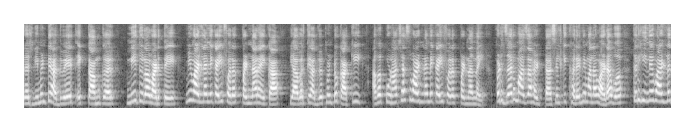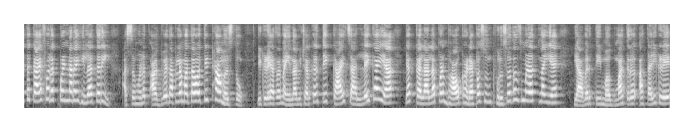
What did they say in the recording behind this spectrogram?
रजनी म्हणते अद्वैत एक काम कर मी तुला वाढते. मी वाढल्याने काही फरक पडणार आहे का? यावरती अद्वैत म्हणतो काकी अगं कुणाच्याच वाढण्याने काही फरक पडणार नाही. पण जर माझा हट्ट असेल की खरेने मला वाढावं तर हिने वाढलं तर काय फरक पडणार आहे हिला तरी? असं म्हणत अद्वैत आपल्या मतावरती ठाम असतो. इकडे आता नैना विचार करते काय चाललंय काय या? या कलाला पण भाव खाण्यापासून फुरसतच मिळत नाहीये. यावरती मग मात्र आता इकडे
